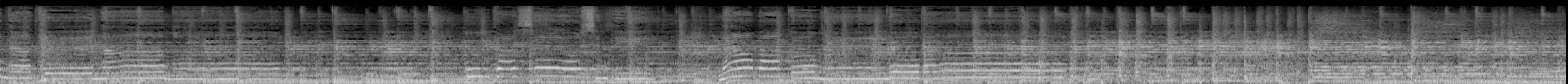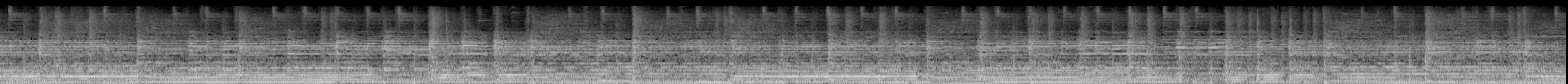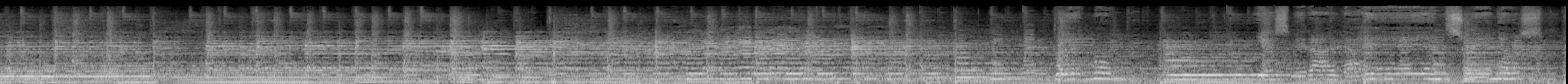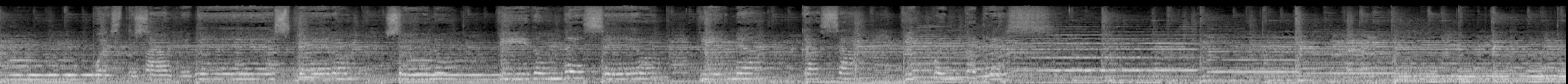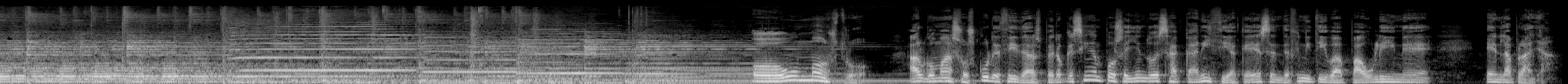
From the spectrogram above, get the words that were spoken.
tiene a deseo, irme a casa y cuento tres. o un monstruo, algo más oscurecidas, pero que siguen poseyendo esa caricia que es en definitiva Pauline en la playa.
